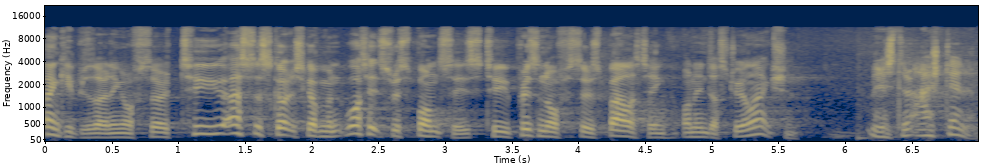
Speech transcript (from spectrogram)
Thank you, Presiding Officer. To ask the Scottish Government what its response is to prison officers balloting on industrial action. Minister Ash Denham.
